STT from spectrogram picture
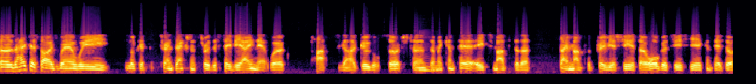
So the HSI is where we look at transactions through the CBA network plus uh, Google search terms, mm. and we compare each month to the same month of the previous year. So August this year compared to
